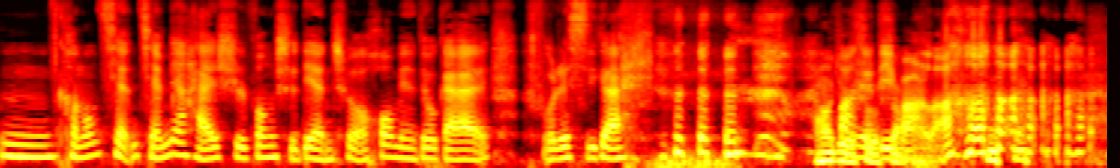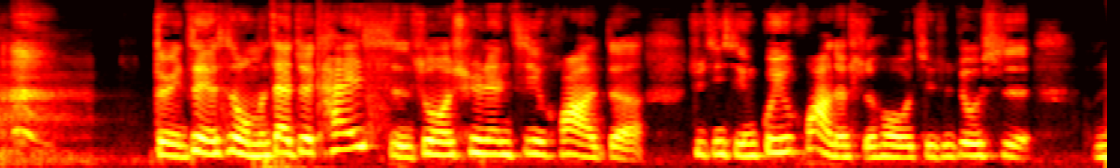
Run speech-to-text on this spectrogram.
嗯，可能前前面还是风驰电掣，后面就该扶着膝盖 然后就换个地方了。对，这也是我们在最开始做训练计划的去进行规划的时候，其实就是，嗯，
